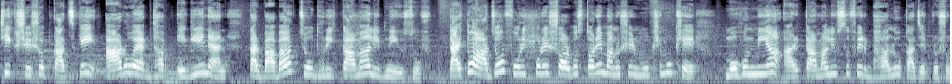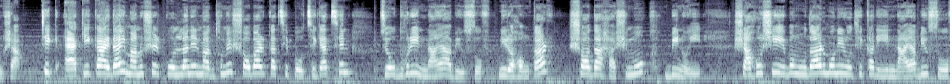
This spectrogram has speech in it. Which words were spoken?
ঠিক সেসব কাজকেই আরও এক ধাপ এগিয়ে নেন তার বাবা চৌধুরী কামাল ইবনে ইউসুফ। তাই তো আজও ফরিদপুরের সর্বস্তরে মানুষের মুখে মুখে মোহন মিয়া আর কামাল ইউসুফের ভালো কাজের প্রশংসা। ঠিক একই কায়দায় মানুষের কল্যাণের মাধ্যমে সবার কাছে পৌঁছে গেছেন চৌধুরী নায়াব ইউসুফ, নিরহংকার, সদা হাসিমুখ, বিনয়ী। সাহসী এবং উদারমনির অধিকারী নায়াব ইউসুফ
